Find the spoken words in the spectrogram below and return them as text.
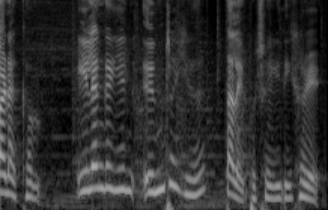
வணக்கம். இலங்கையின் இன்றைய தலைப்புச் செய்திகள்.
